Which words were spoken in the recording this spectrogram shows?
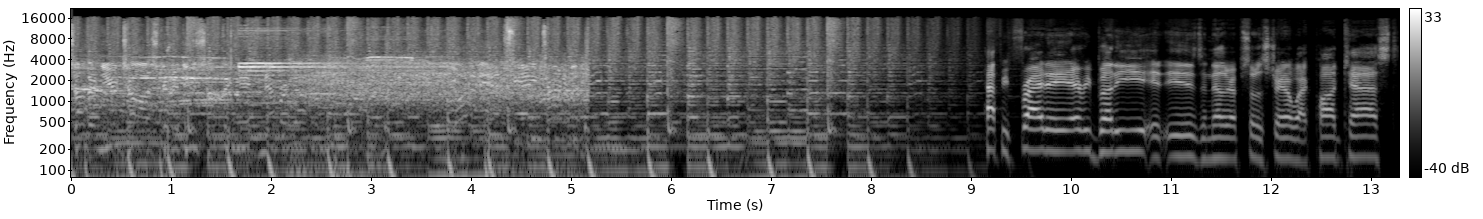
Southern Utah is going to do something they've never done. Go to the NCAA tournament. Happy Friday, everybody. It is another episode of Straight Out WAC podcast.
